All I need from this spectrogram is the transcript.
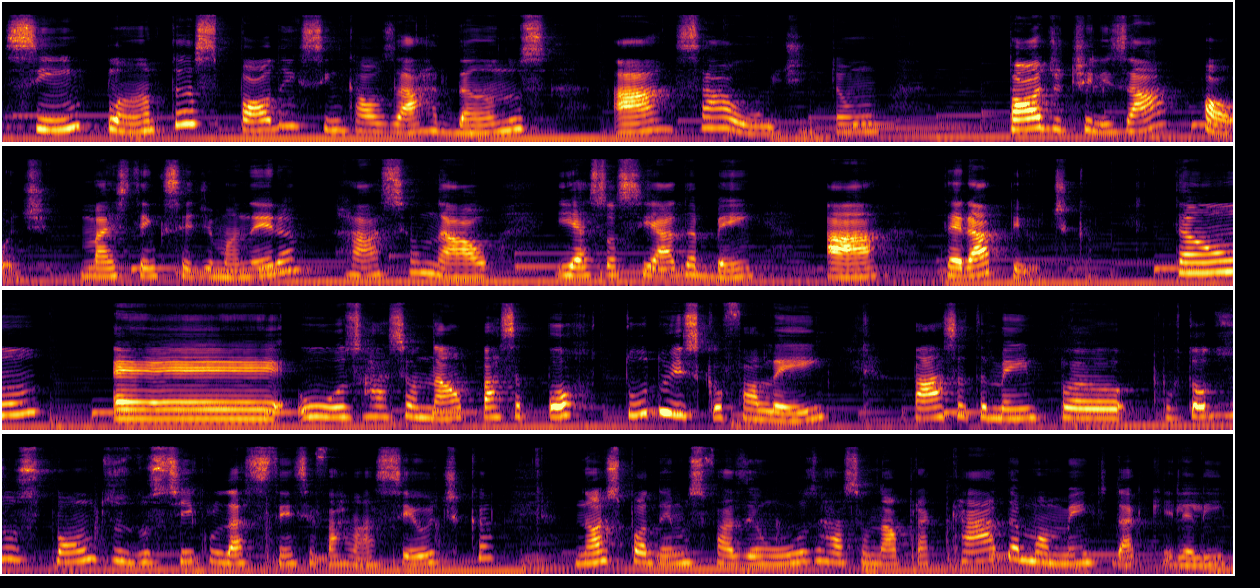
sim, plantas podem sim causar danos à saúde. Então, pode utilizar? Pode, mas tem que ser de maneira racional e associada bem à terapêutica. Então, é, o uso racional passa por tudo isso que eu falei, passa também por, por, todos os pontos do ciclo da assistência farmacêutica. Nós podemos fazer um uso racional para cada momento daquele ali,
